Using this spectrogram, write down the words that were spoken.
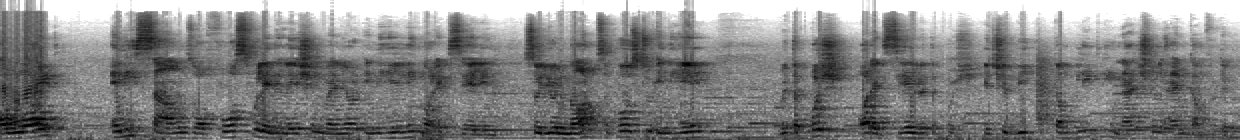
avoid any sounds or forceful inhalation when you're inhaling or exhaling. So you're not supposed to inhale with a push or exhale with a push. It should be completely natural and comfortable.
